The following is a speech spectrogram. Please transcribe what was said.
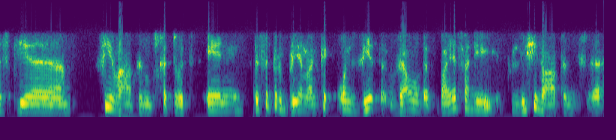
is die vuurwapens gedood. En dis 'n probleem want kyk ons weet wel dat baie van die polisiewapens uh,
